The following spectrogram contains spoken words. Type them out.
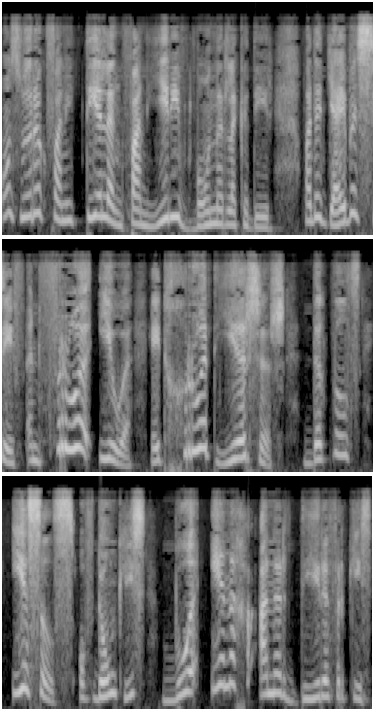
Ons hoor ook van die teeling van hierdie wonderlike dier. Wat het jy besef in vroeë eeue het groot heersers dikwels esels of donkies bo enige ander diere verkies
